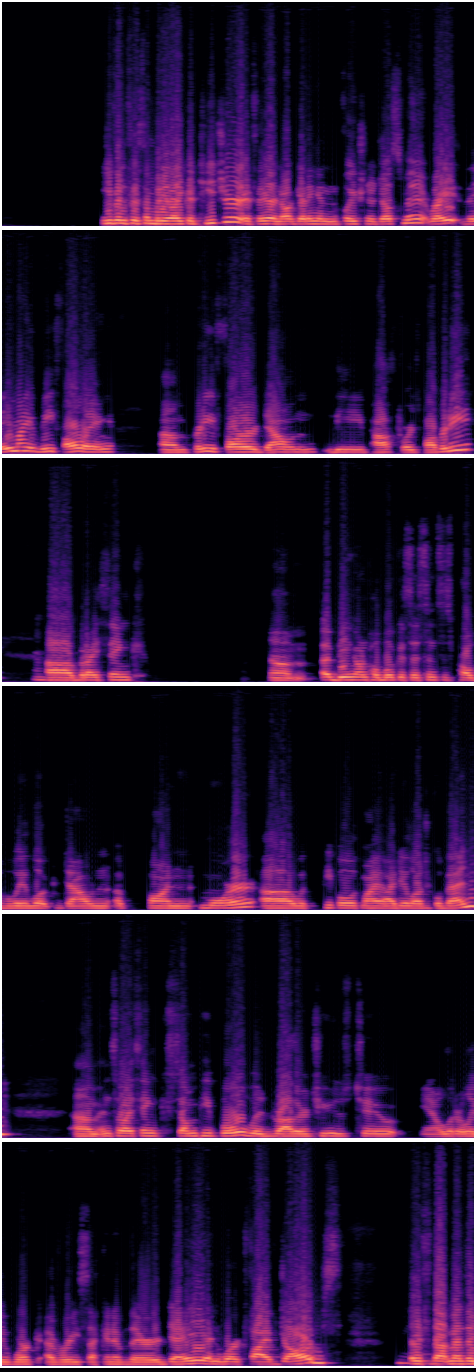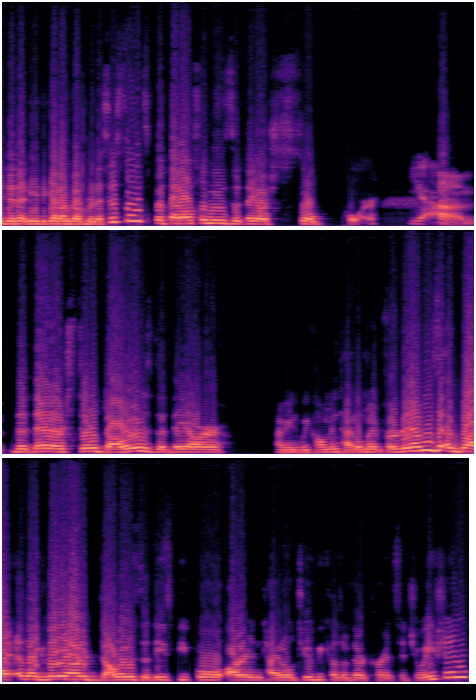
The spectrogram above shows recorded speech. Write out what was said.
even for somebody like a teacher, if they are not getting an inflation adjustment, right, they might be falling um, pretty far down the path towards poverty. Uh, Mhm. but I think um, uh, being on public assistance is probably looked down upon more uh, with people with my ideological bend. Um, and so I think some people would rather choose to, you know, literally work every second of their day and work five jobs Yeah. if that meant they didn't need to get on government assistance. But that also means that they are still poor yeah. um, that there are still dollars that they are i mean we call them entitlement programs but like they are dollars that these people are entitled to because of their current situation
